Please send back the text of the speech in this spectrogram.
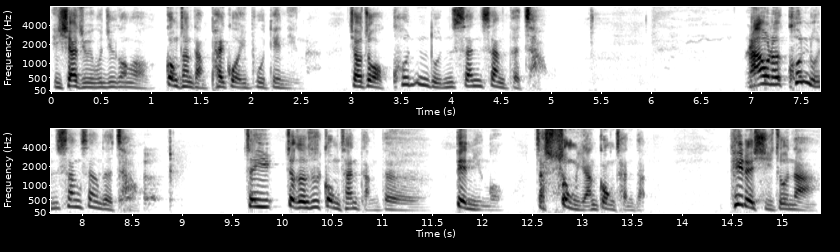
伊写一篇文章讲哦，共产党拍过一部电影啦，叫做《昆仑山上的草》。然后呢，昆仑山上的草，这一这个是共产党的电影哦，在颂扬共产党。迄个时阵啊，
